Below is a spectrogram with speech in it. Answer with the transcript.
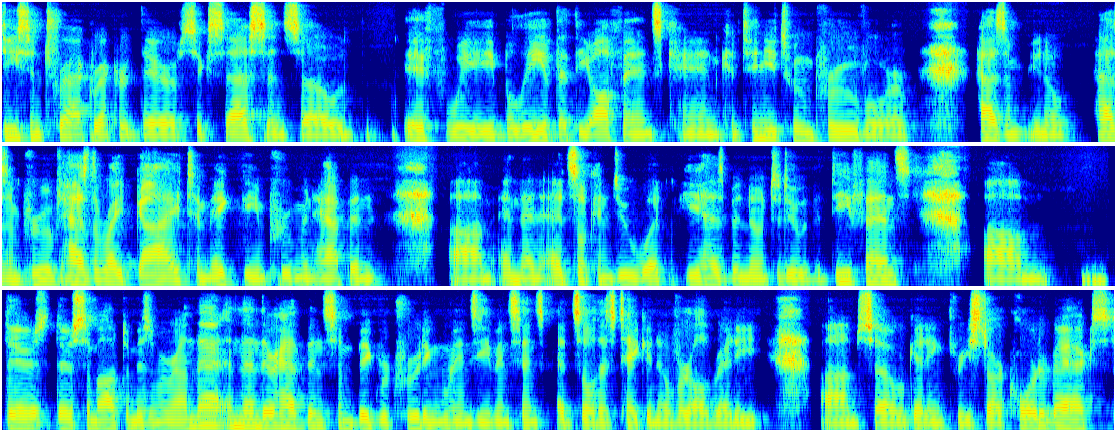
decent track record there of success. And so, if we believe that the offense can continue to improve or has you know has improved, has the right guy to make the improvement happen, um, and then Edsall can do what he has been known to do with the defense. Um, there's there's some optimism around that, and then there have been some big recruiting wins even since Edsall has taken over already. Um, so getting three star quarterbacks,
